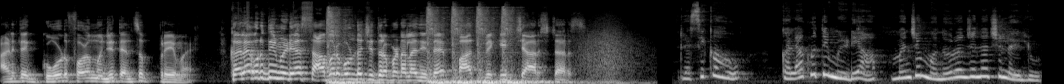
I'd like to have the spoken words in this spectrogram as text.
आणि ते गोड फळ म्हणजे त्यांचं प्रेम आहे. कलाकृती मीडिया साबरबोंड चित्रपटाला देत आहे पाच पैकी चार स्टार्स रसिका हो कलाकृती मीडिया म्हणजे मनोरंजनाची लयलूट.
